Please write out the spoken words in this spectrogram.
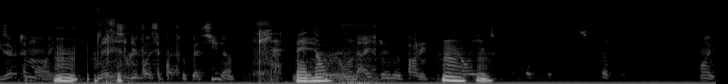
Exactement, oui. Hmm, Même si des fois c'est pas très facile. Ben mais, non. euh, on arrive quand même à parler. non, il y a toujours quelqu'un sur la plateforme. Oui.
